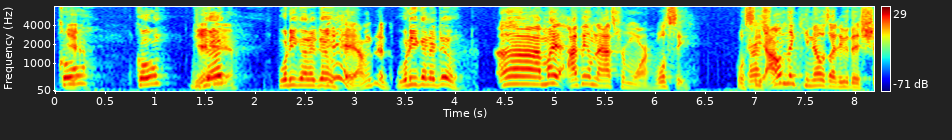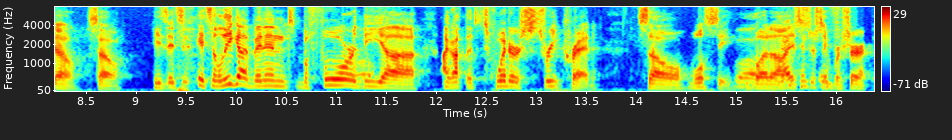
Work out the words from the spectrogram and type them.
Cool, yeah. cool. You yeah, good? What are you gonna do? Yeah, I'm good. What are you gonna do? Uh, I might. I think I'm gonna ask for more. We'll see. We'll see. I don't think he knows I do this show, so he's it's it's a league I've been in before Oh. the uh I got the Twitter street cred. So we'll see. Well, but uh, it's interesting if- for sure.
